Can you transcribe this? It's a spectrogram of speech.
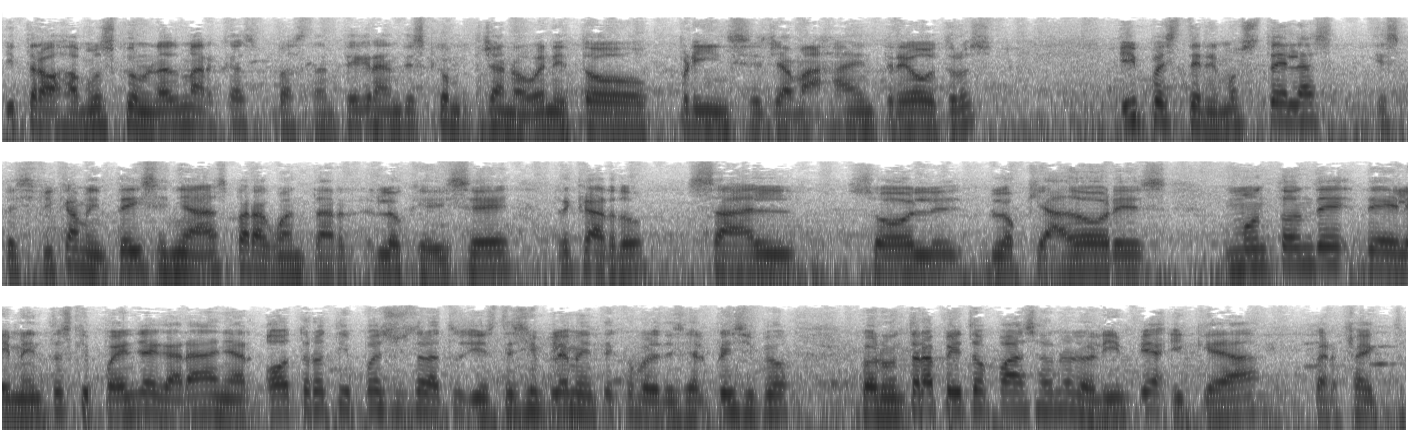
y trabajamos con unas marcas bastante grandes como Llano Veneto, Princess, Yamaha, entre otros. Y pues tenemos telas específicamente diseñadas para aguantar lo que dice Ricardo, sal, sol, bloqueadores, un montón de, elementos que pueden llegar a dañar otro tipo de sustratos y este simplemente, como les decía al principio, con un trapito pasa, uno lo limpia y queda perfecto.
